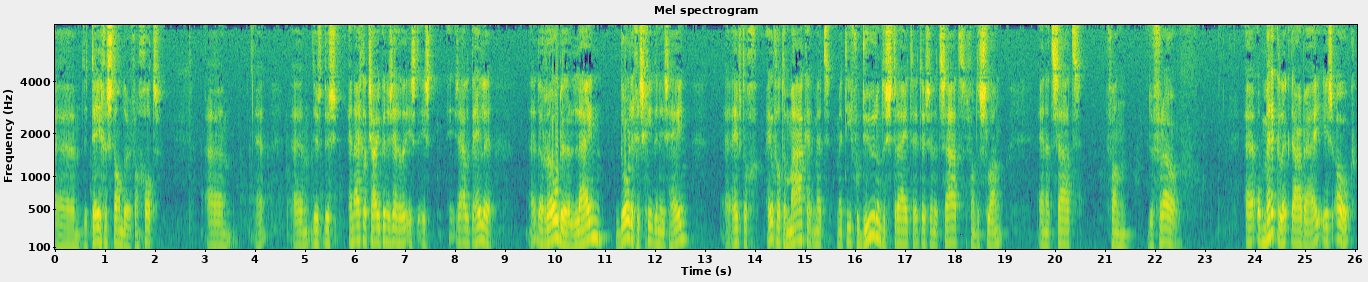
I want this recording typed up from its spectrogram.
Uh, de tegenstander van God. Uh, hè. dus, dus, en eigenlijk zou je kunnen zeggen, dat is, is, is eigenlijk de hele de rode lijn door de geschiedenis heen eh, heeft toch heel veel te maken met, met die voortdurende strijd tussen het zaad van de slang en het zaad van de vrouw. Uh, opmerkelijk daarbij is ook,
